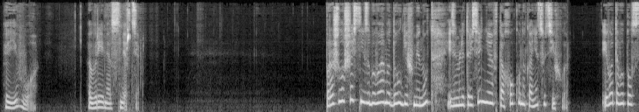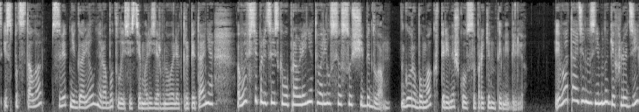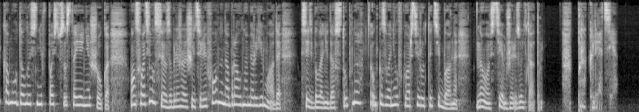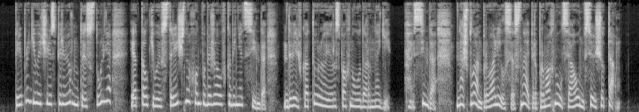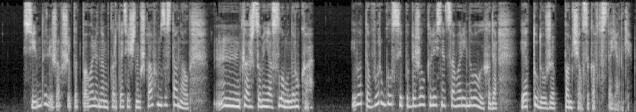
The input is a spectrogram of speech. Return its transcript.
его. Время смерти. Прошло шесть незабываемо долгих минут, и землетрясение в Тахоку наконец утихло. Ивата выполз из-под стола, свет не горел, не работала и система резервного электропитания. В офисе полицейского управления творился сущий бедлам. Гора бумаг вперемешку с опрокинутой мебелью. Ивата один из немногих людей, кому удалось не впасть в состояние шока. Он схватился за ближайший телефон и набрал номер Ямады. Сеть была недоступна, он позвонил в квартиру Татибана, но с тем же результатом. Проклятие! Перепрыгивая через перевернутые стулья и отталкивая встречных, он побежал в кабинет Синда, дверь в которой распахнул ударом ноги. «Синда, наш план провалился, снайпер промахнулся, а он все еще там». Синда, лежавший под поваленным картотечным шкафом, застонал. «М -м, «Кажется, у меня сломана рука». Ивата выругался и побежал к лестнице аварийного выхода, и оттуда уже помчался к автостоянке.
